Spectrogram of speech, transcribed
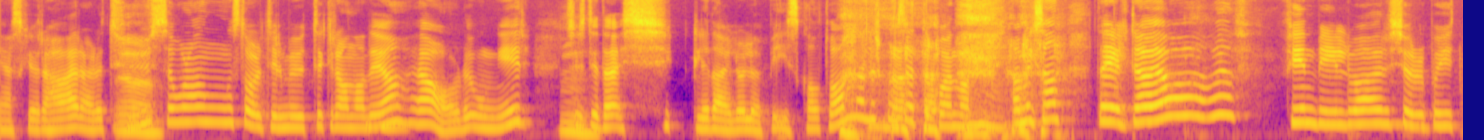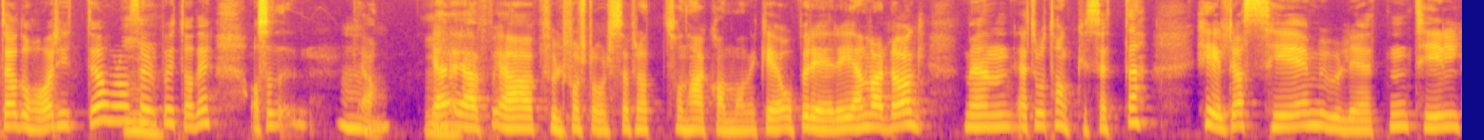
jeg skal gjøre her? Er det et Ja. Hvordan står det til med utekrana di? Ja? ja, har du unger? Syns de det er skikkelig deilig å løpe i iskaldt vann, eller skal du sette på en vann? Ja, men ikke sant? Det er hele tida ja, ja, fin bil du har, kjører du på hytta? Du har hytte, ja. Hvordan ser det på hytta di? Altså, ja. Jeg, jeg, jeg har full forståelse for at sånn her kan man ikke operere i en hverdag, men jeg tror tankesettet hele tida se muligheten til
